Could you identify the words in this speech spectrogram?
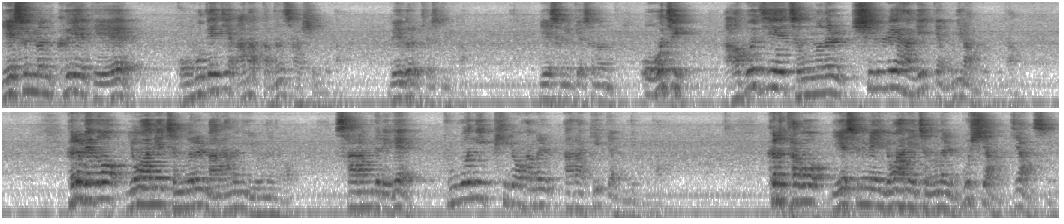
예수님은 그에 대해 고무되지 않았다는 사실입니다. 왜 그렇겠습니까? 예수님께서는 오직 아버지의 증언을 신뢰하기 때문이라는 겁니다. 그럼에도 요한의 증거를 말하는 이유는요, 사람들에게 구원이 필요함을 알았기 때문입니다. 그렇다고 예수님의 요한의 증언을 무시하지 않습니다.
